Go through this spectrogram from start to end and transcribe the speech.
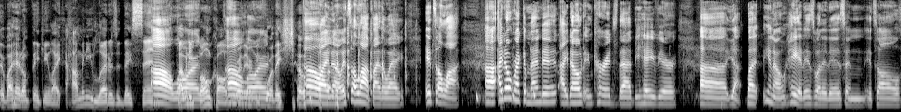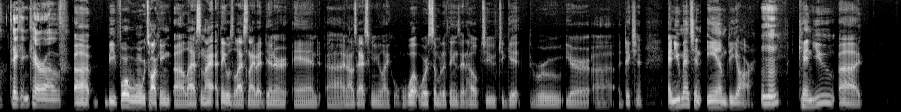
In my head i'm thinking like how many letters did they send Oh, how many phone calls Oh, were there Lord. before they showed Oh, I know. It's a lot, by the way. It's a lot. Uh, I don't recommend it. I don't encourage that behavior. Uh, yeah, but you know, hey, it is what it is, and it's all taken care of. Uh, before when we were talking uh, last night, I think it was last night at dinner, and uh, and I was asking you like, what were some of the things that helped you to get through your uh, addiction? And you mentioned EMDR. hmm Can you uh,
